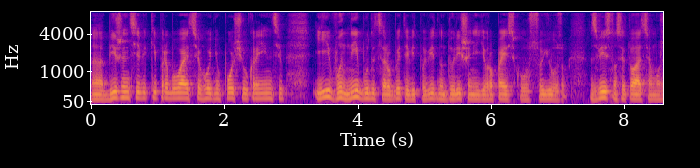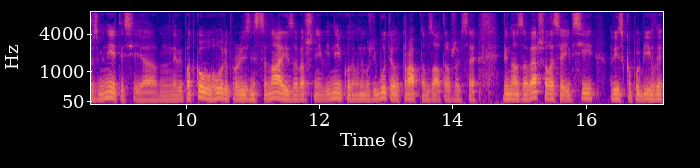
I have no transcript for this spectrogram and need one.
е, біженців, які перебувають сьогодні в Польщі українців, і вони будуть це робити відповідно до рішення Європейського Союзу. Звісно, ситуація може змінитися. Я не випадково говорю про різні сценарії завершення війни, коли вони можуть бути. От раптом завтра вже все війна завершилася, і всі різко побігли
